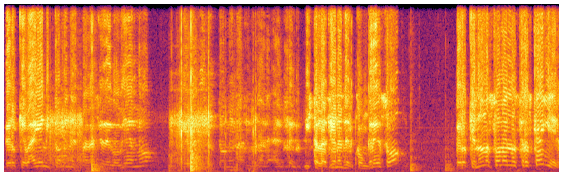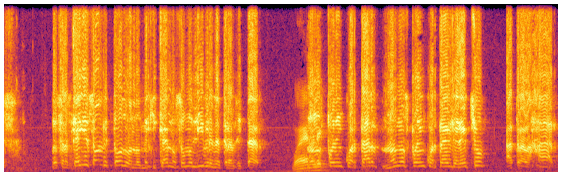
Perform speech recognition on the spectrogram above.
pero que vayan y tomen el Palacio de Gobierno, que vayan y tomen las instalaciones del Congreso, pero que no nos tomen nuestras calles. Nuestras calles son de todos los mexicanos, somos libres de transitar. no nos pueden cortar, no nos pueden cortar el derecho a trabajar,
